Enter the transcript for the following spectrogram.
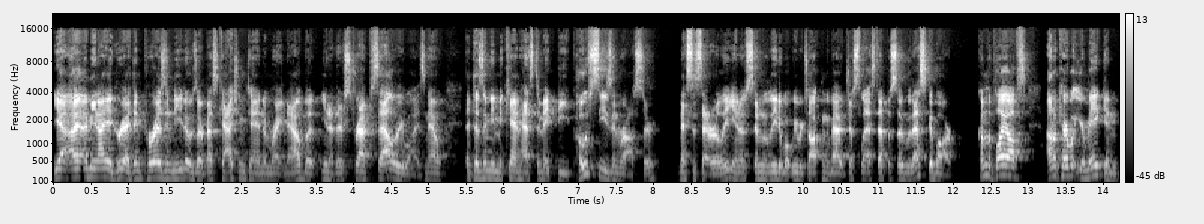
Yeah, I, I mean, I agree. I think Perez and Nido is our best catching tandem right now, but you know they're strapped salary wise. Now that doesn't mean McCann has to make the postseason roster necessarily. You know, similarly to what we were talking about just last episode with Escobar. Come the playoffs, I don't care what you're making.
